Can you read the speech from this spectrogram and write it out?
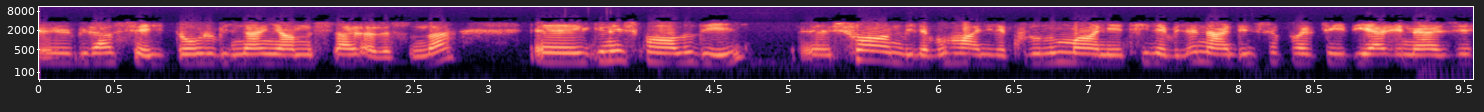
e, biraz şey doğru bilinen yanlışlar arasında. E, güneş pahalı değil. E, şu an bile bu haliyle kurulum maliyetiyle bile neredeyse pariteyi diğer enerji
